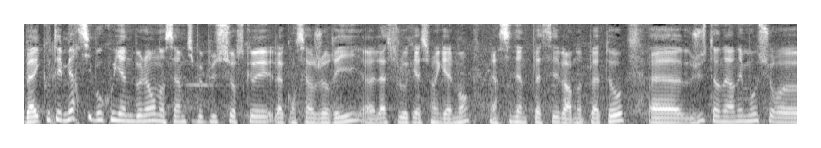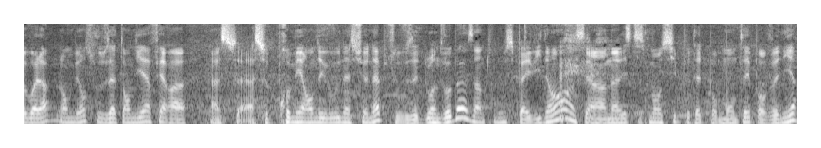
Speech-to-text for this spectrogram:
Bah écoutez, merci beaucoup Yann Belin. On en sait un petit peu plus sur ce que la conciergerie, euh, la sous-location également. Merci d'être placé vers notre plateau. Euh, juste un dernier mot sur voilà l'ambiance que vous attendiez à faire à, à, ce, à ce, premier rendez-vous national, parce que vous êtes loin de vos bases. Hein, Toulouse, c'est pas évident. C'est un investissement aussi peut-être pour monter, pour venir.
